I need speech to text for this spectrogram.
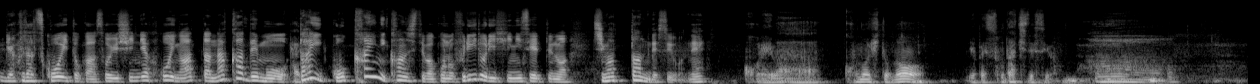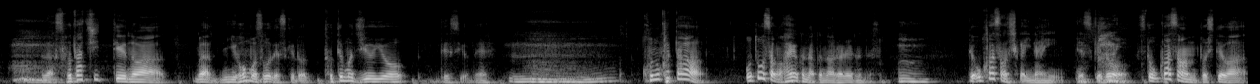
略奪行為とかそういう侵略行為があった中でも、はい。第5回に関してはこのフリードリヒ2世っていうのは違ったんですよね。これはこの人のやっぱり育ちですよ。はだから育ちっていうのはまあ日本もそうですけどとても重要ですよね。この方お父さんが早く亡くなられるんです。うんでお母さんしかいないんですけど、はいお母さんとしては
